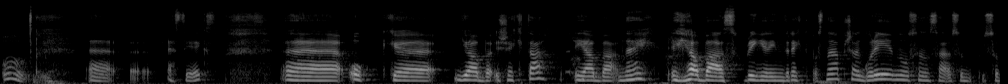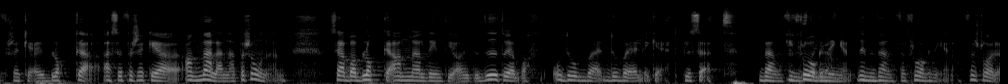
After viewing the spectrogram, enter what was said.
Oj. eh, eh, STX. Eh, och eh, jag bara ursäkta? Jag bara nej. Jag bara springer in direkt på Snapchat, går in och sen så, här, så, så försöker jag ju blocka, alltså försöker jag anmäla den här personen. Så jag bara blocka, anmälde inte jag och dit och, jag bara, och då började då började jag lägga ett plus ett. Vänförfrågningen. Nej men vänförfrågningarna, förstår du?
